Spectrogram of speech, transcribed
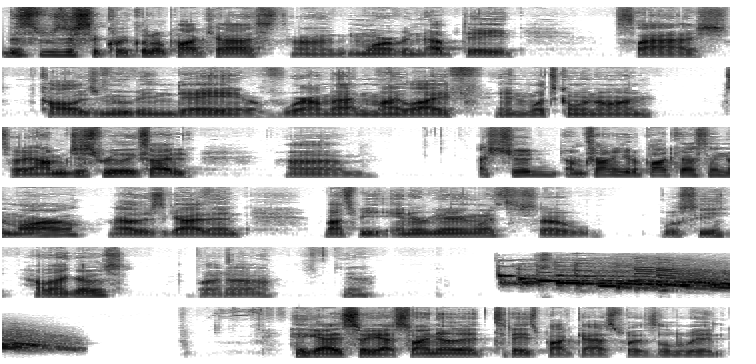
this was just a quick little podcast, uh, more of an update slash college move-in day of where I'm at in my life and what's going on. So yeah, I'm just really excited. Um, I should. I'm trying to get a podcast in tomorrow. Uh, there's a guy that I'm about to be interviewing with, so we'll see how that goes. But uh, Hey guys, so yeah, so I know that today's podcast was a little bit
